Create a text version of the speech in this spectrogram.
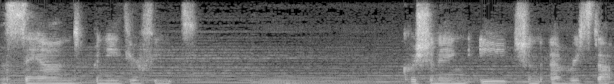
the sand beneath your feet, cushioning each and every step.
